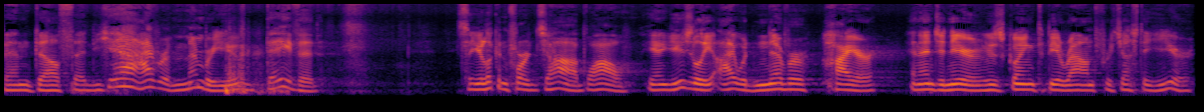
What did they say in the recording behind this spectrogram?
then Dell said, Yeah, I remember you, David. So you're looking for a job. Wow. You know, usually I would never hire an engineer who's going to be around for just a year.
